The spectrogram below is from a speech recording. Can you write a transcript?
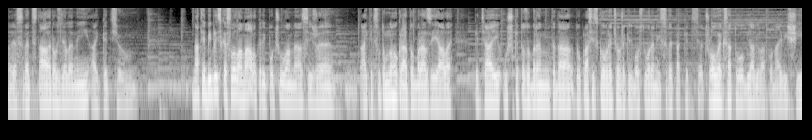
je svet stále rozdelený, aj keď um, na tie biblické slova málo kedy počúvame asi, že aj keď sú to mnohokrát obrazy, ale keď aj už keď to zoberiem teda tou klasickou rečou, že keď bol stvorený svet, tak keď človek sa tu objavil ako najvyšší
